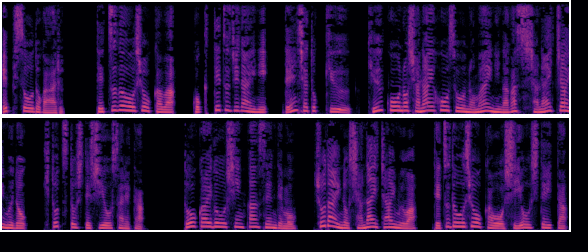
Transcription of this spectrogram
エピソードがある。鉄道唱歌は国鉄時代に電車特急、急行の車内放送の前に流す車内チャイムの一つとして使用された。東海道新幹線でも初代の車内チャイムは鉄道唱歌を使用していた。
